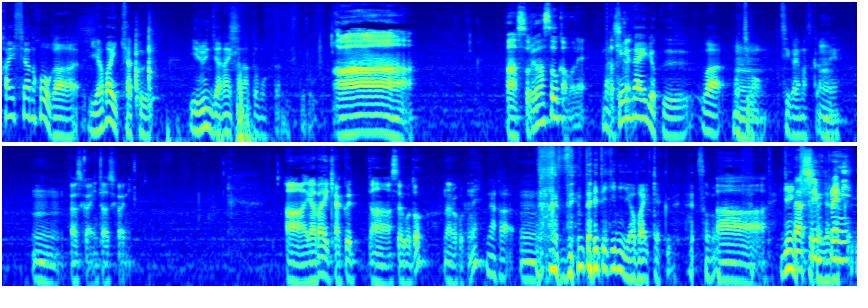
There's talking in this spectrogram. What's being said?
会社の方がやばい客いるんじゃないかなと思ったんですけど、ああまあそれはそうかもね。まあ、経済力はもちろん違いますからね、うん。確かに確かに。ああやばい客。ああそういうこと？なるほどね。なんか、うん。全体的にやばい客。そのああ元気シンプルに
